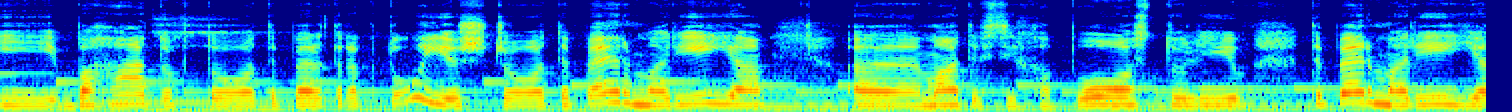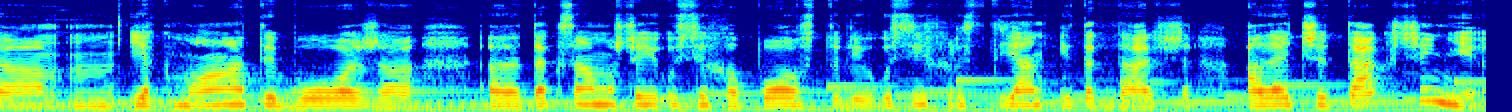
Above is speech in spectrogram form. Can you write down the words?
і багато хто тепер трактує, що тепер Марія е, мати всіх апостолів, тепер Марія як мати Божа, е, так само ще й усіх апостолів, усіх християн і так далі. Але чи так чи ні?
